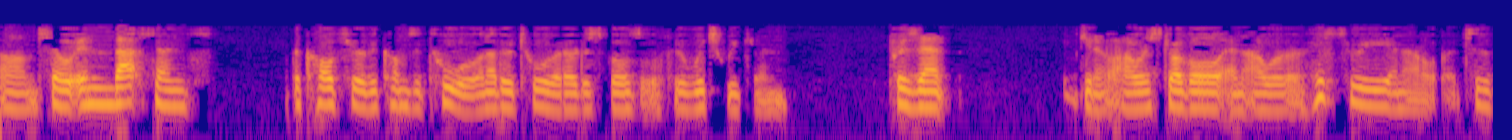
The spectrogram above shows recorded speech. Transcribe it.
Um, so in that sense, the culture becomes a tool, another tool at our disposal through which we can present, you know, our struggle and our history and our to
